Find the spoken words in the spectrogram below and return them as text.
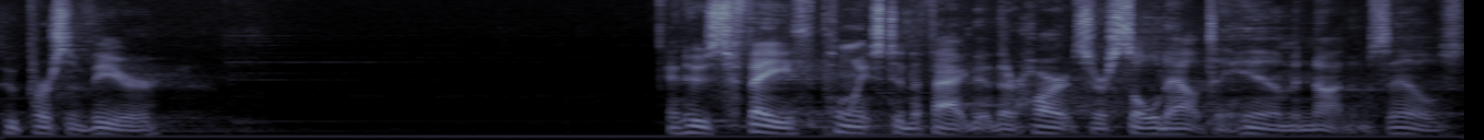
who persevere and whose faith points to the fact that their hearts are sold out to Him and not themselves.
